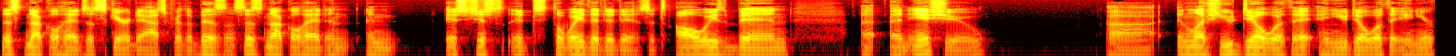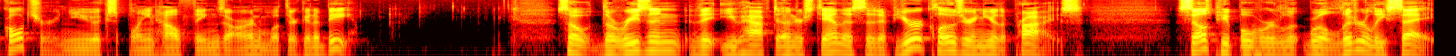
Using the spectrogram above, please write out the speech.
This knucklehead's just scared to ask for the business. This knucklehead, and, and it's just, it's the way that it is. It's always been a, an issue uh, unless you deal with it and you deal with it in your culture and you explain how things are and what they're going to be. So the reason that you have to understand this is that if you're a closer and you're the prize, salespeople will, will literally say,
